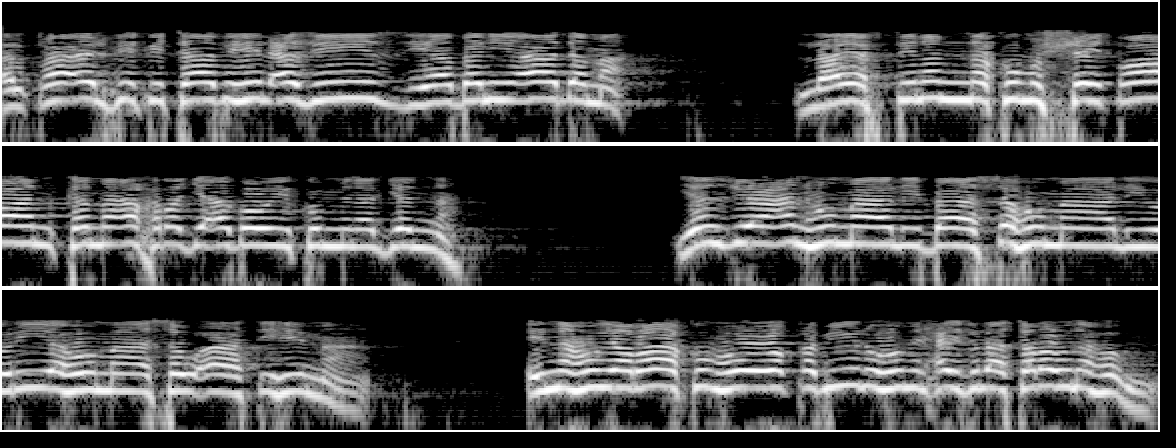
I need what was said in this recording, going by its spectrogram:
القائل في كتابه العزيز يا بني آدم لا يفتننكم الشيطان كما أخرج أبويكم من الجنة. ينزع عنهما لباسهما ليريهما سوآتهما. إنه يراكم هو وقبيله من حيث لا ترونهم.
